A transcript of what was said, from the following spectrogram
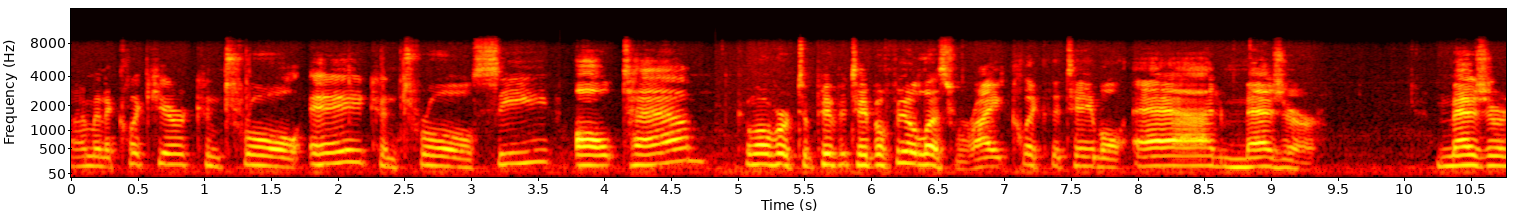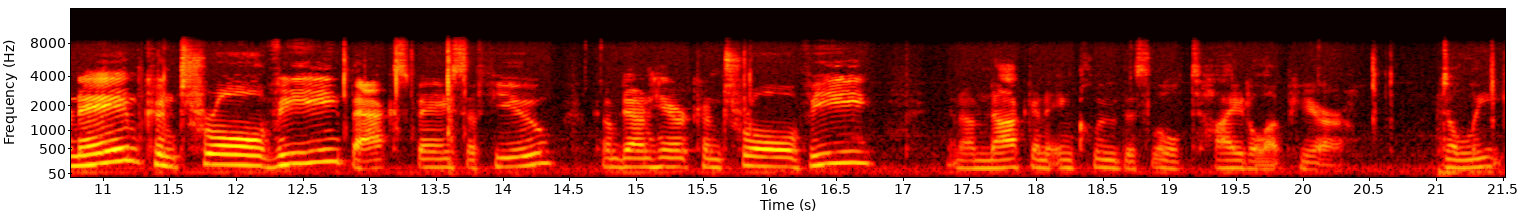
I'm going to click here, Control A, Control C, Alt Tab. Come over to Pivot Table Field List, right click the table, Add Measure. Measure name, Control V, backspace a few. Come down here, Control V, and I'm not going to include this little title up here. Delete,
